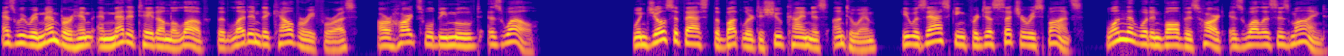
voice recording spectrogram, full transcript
as we remember him and meditate on the love that led him to Calvary for us, our hearts will be moved as well. When Joseph asked the butler to shew kindness unto him, he was asking for just such a response, one that would involve his heart as well as his mind.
